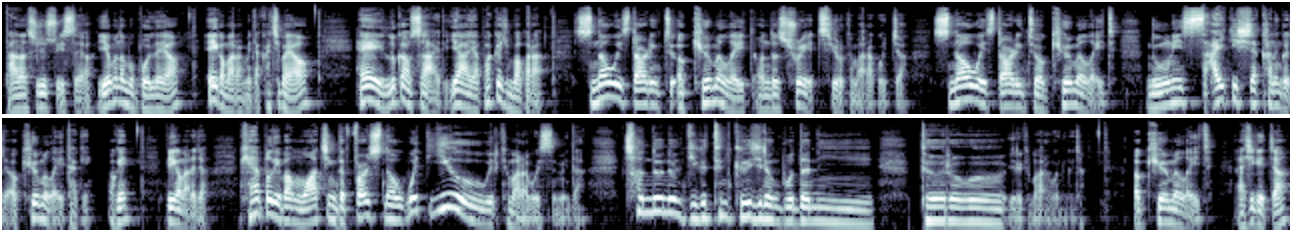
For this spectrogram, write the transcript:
단어 쓰실 수 있어요. 예문 한번 볼래요? A가 말합니다. 같이 봐요. Hey, look outside. 야, 야, 밖에 좀 봐봐라. Snow is starting to accumulate on the streets. 이렇게 말하고 있죠. Snow is starting to accumulate. 눈이 쌓이기 시작하는 거죠. accumulate 하기. 오케이? B가 말하죠. Can't believe I'm watching the first snow with you. 이렇게 말하고 있습니다. 첫눈을 네 같은 거지랑 보다니 더러워. 이렇게 말하고 있는 거죠. accumulate. 아시겠죠?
